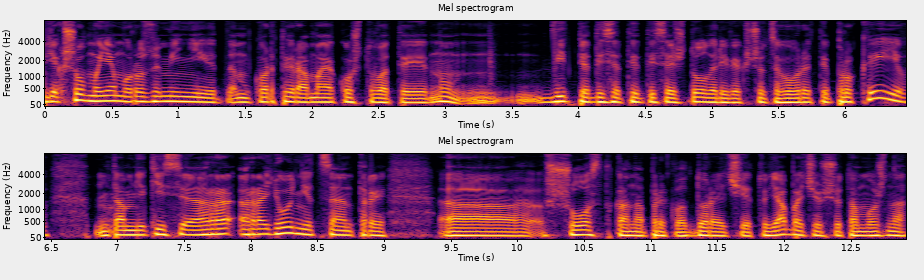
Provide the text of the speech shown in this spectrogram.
якщо в моєму розумінні там квартира має коштувати ну, від 50 тисяч доларів, якщо це говорити про Київ, там якісь районні центри, шостка, наприклад, до речі, то я бачив, що там можна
